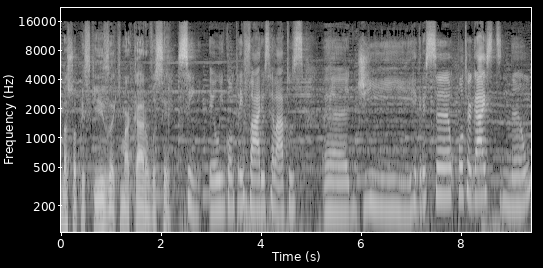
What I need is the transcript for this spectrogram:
na sua pesquisa, que marcaram você? Sim, eu encontrei vários relatos uh, de regressão. Poltergeist, não.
